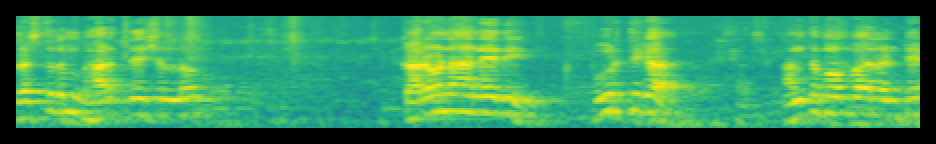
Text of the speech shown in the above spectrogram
ప్రస్తుతం భారతదేశంలో కరోనా అనేది పూర్తిగా అంతమవ్వాలంటే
